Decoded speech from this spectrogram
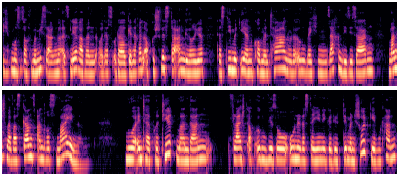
ich muss es auch über mich sagen, als Lehrerin oder, das, oder generell auch Geschwister, Angehörige, dass die mit ihren Kommentaren oder irgendwelchen Sachen, die sie sagen, manchmal was ganz anderes meinen. Nur interpretiert man dann vielleicht auch irgendwie so, ohne dass derjenige, dem man die Schuld geben kann,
